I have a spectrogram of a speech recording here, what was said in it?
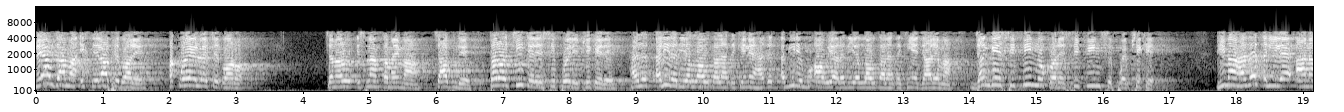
နှစ်ယောက်ကြားမှာအစ်ခတီလာဖြစ်သွားတယ်အကွဲအလွဲဖြစ်သွားတော့ကျွန်တော်တို့အစ္စလာမ်တမိုင်းမှာကြားဘူးတယ်တော်တော်ကြီးကျယ်တဲ့စစ်ပွဲတွေဖြစ်ခဲ့တယ်ဟဇရတ်အလီရဒီအလာဟူတာလာတခင်နဲ့ဟဇရတ်အမီရမူအာဝီယာရဒီအလာဟူတာလာတခင်ရဲ့ကြားထဲမှာဂျန်ဂေစီဖင်လို့ခေါ်တဲ့စီဖင်စစ်ပွဲဖြစ်ခဲ့ ဒီမှာဟဇရတ်အလီလည်းအာနာ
